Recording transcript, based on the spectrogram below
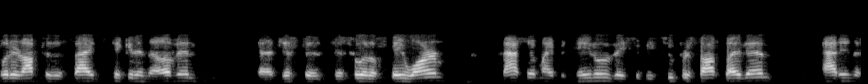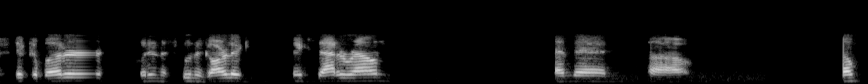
put it off to the side, stick it in the oven, uh, just to just so it'll stay warm. Mash up my potatoes; they should be super soft by then. Add in a stick of butter, put in a spoon of garlic, mix that around, and then uh, some,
